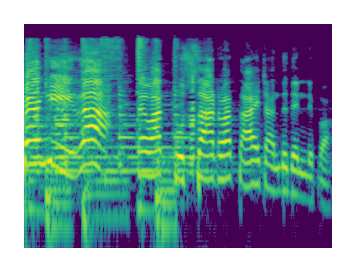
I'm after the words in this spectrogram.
පැංගිරා තවත් පුස්සාටවත් ආයෙ ඡන්ද දෙන්න එපා.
